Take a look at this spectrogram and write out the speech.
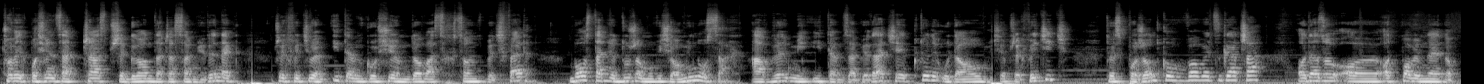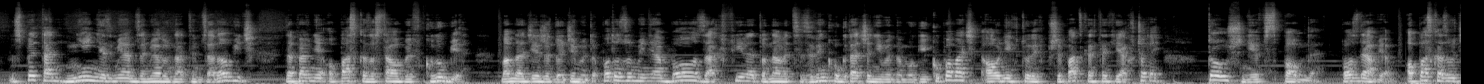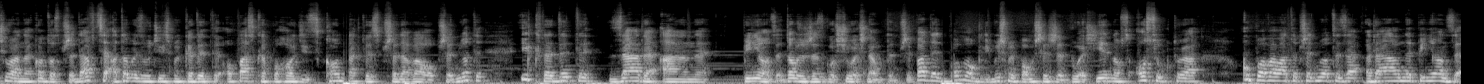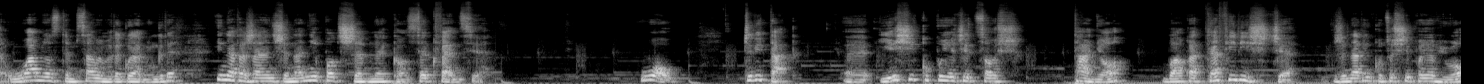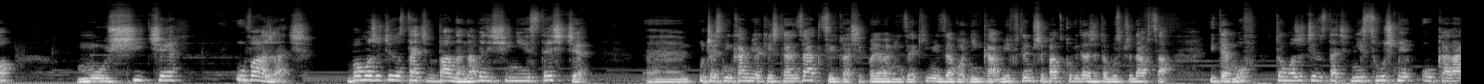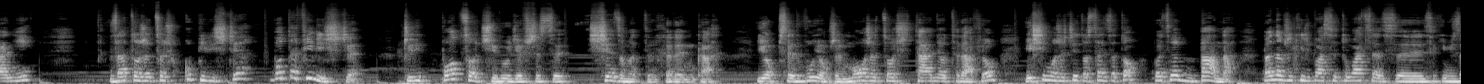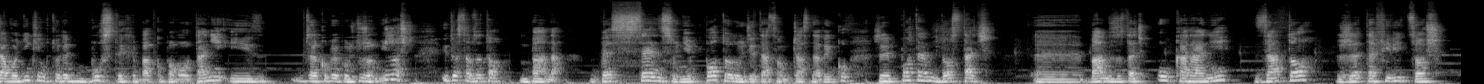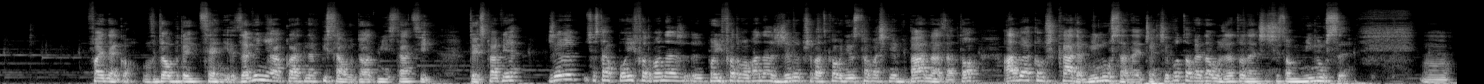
Człowiek poświęca czas, przegląda czasami rynek. Przechwyciłem item, zgłosiłem do Was chcąc być fair, bo ostatnio dużo mówi się o minusach, a Wy mi item zabieracie, który udało mi się przechwycić. To jest w porządku wobec gracza? Od razu o, odpowiem na jedno z pytań. Nie, nie miałem zamiaru na tym zarobić. Zapewne opaska zostałaby w klubie. Mam nadzieję, że dojdziemy do porozumienia, bo za chwilę to nawet z rynku gracze nie będą mogli kupować, a o niektórych przypadkach, takich jak wczoraj, to już nie wspomnę. Pozdrawiam. Opaska zwróciła na konto sprzedawcę, a tobie zwróciliśmy kredyty. Opaska pochodzi z konta, które sprzedawało przedmioty i kredyty za realne pieniądze. Dobrze, że zgłosiłeś nam ten przypadek, bo moglibyśmy pomyśleć, że byłeś jedną z osób, która kupowała te przedmioty za realne pieniądze, łamiąc tym samym regulamin gry i narażając się na niepotrzebne konsekwencje. Wow. Czyli tak, e, jeśli kupujecie coś tanio, bo akurat trafiliście, że na rynku coś się pojawiło, musicie uważać, bo możecie dostać bana, nawet jeśli nie jesteście e, uczestnikami jakiejś transakcji, która się pojawia między jakimiś zawodnikami. W tym przypadku widać, że to był sprzedawca itemów, to możecie zostać niesłusznie ukarani za to, że coś kupiliście, bo trafiliście. Czyli po co ci ludzie wszyscy siedzą na tych rynkach i obserwują, że może coś tanio trafią, jeśli możecie dostać za to, powiedzmy, bana. Pamiętam, że kiedyś była sytuacja z, z jakimś zawodnikiem, który busty chyba kupował taniej i zakupił jakąś dużą ilość i dostał za to bana. Bez sensu, nie po to ludzie tracą czas na rynku, żeby potem dostać yy, ban, zostać ukarani za to, że trafili coś fajnego, w dobrej cenie. Zawinio akurat napisał do administracji w tej sprawie, żeby została poinformowana, poinformowana, żeby przypadkowo nie dostała właśnie bana za to, albo jakąś karę, minusa najczęściej, bo to wiadomo, że to najczęściej są minusy. Mm.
